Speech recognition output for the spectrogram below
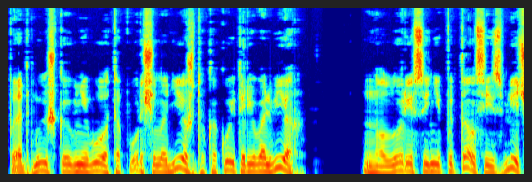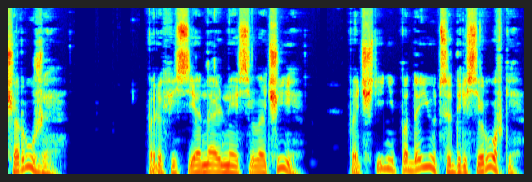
Под мышкой у него топорщил одежду какой-то револьвер, но Лорис и не пытался извлечь оружие. Профессиональные силачи почти не поддаются дрессировке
